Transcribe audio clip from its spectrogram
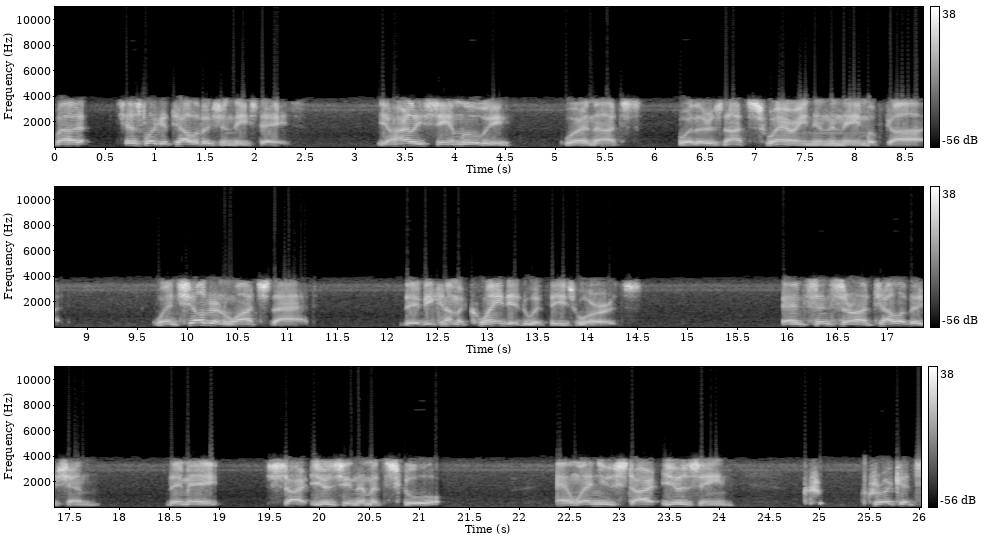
Well, just look at television these days. You hardly see a movie where not where there's not swearing in the name of God. When children watch that, they become acquainted with these words. And since they're on television, they may start using them at school. And when you start using cr- crooked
